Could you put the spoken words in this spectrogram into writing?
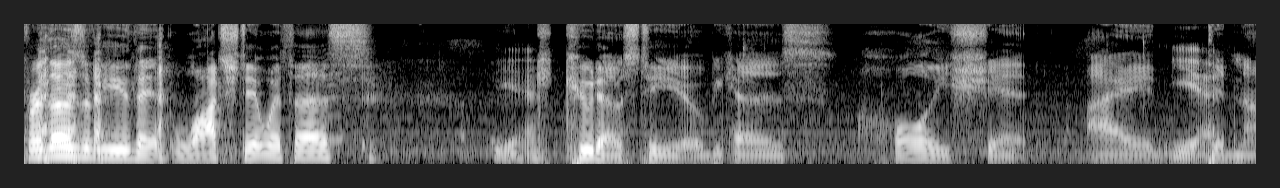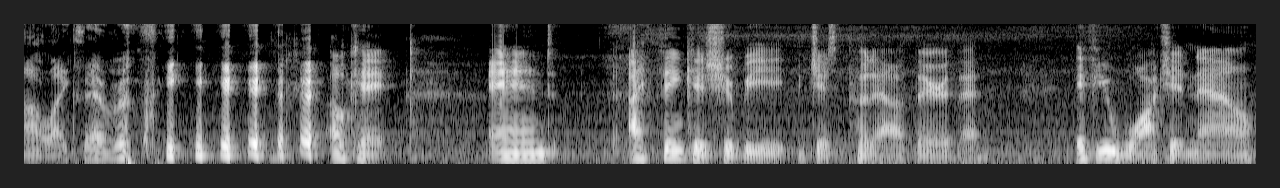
for those of you that watched it with us, Yeah. kudos to you because holy shit, I Yeah. did not like that movie. Okay, and I think it should be just put out there that if you watch it now,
